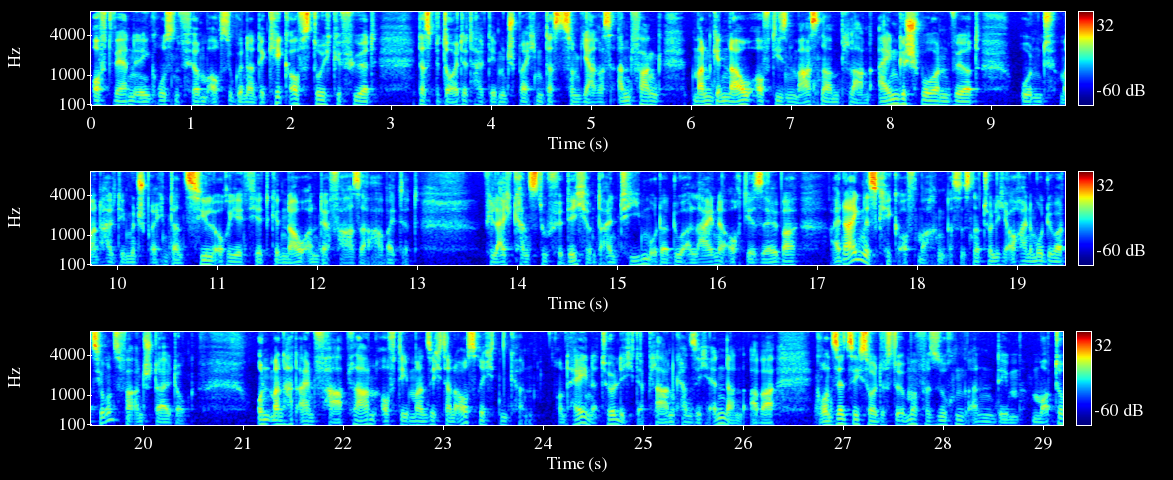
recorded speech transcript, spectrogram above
oft werden in den großen Firmen auch sogenannte Kickoffs durchgeführt. Das bedeutet halt dementsprechend, dass zum Jahresanfang man genau auf diesen Maßnahmenplan eingeschworen wird und man halt dementsprechend dann zielorientiert genau an der Phase arbeitet. Vielleicht kannst du für dich und dein Team oder du alleine auch dir selber ein eigenes Kickoff machen. Das ist natürlich auch eine Motivationsveranstaltung. Und man hat einen Fahrplan, auf dem man sich dann ausrichten kann. Und hey, natürlich, der Plan kann sich ändern, aber grundsätzlich solltest du immer versuchen, an dem Motto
